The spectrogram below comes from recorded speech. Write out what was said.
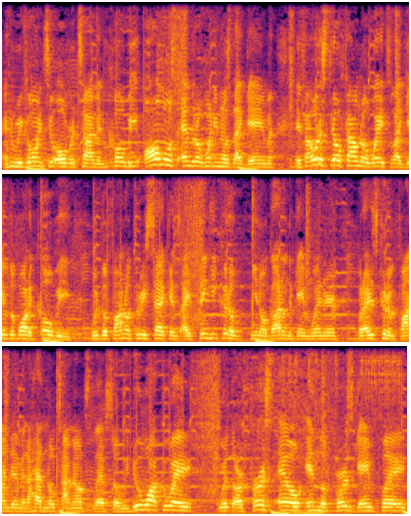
and we go into overtime, and Kobe almost ended up winning us that game. If I would have still found a way to, like, give the ball to Kobe with the final three seconds, I think he could have, you know, gotten the game winner, but I just couldn't find him, and I had no timeouts left, so we do walk away with our first L in the first gameplay,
